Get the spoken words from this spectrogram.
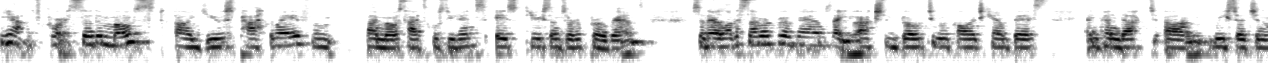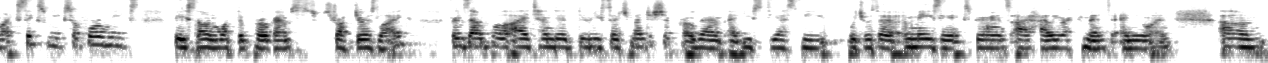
Yeah, of course. So the most uh, used pathway from by most high school students is through some sort of programs. So there are a lot of summer programs that you actually go to a college campus and conduct um, research in like six weeks or four weeks based on what the program structure is like. For example, I attended the research mentorship program at UCSB, which was an amazing experience. I highly recommend to anyone. Um,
